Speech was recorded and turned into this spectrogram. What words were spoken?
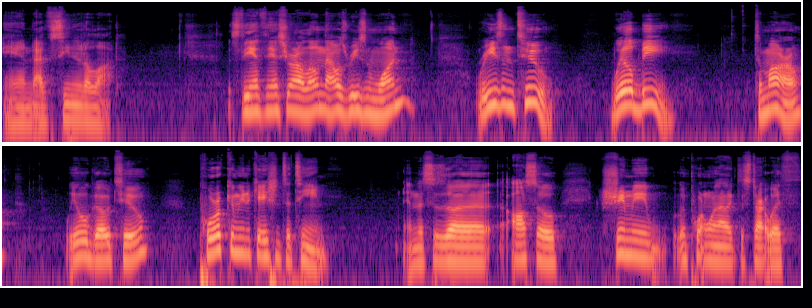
and I've seen it a lot. It's the Anthony S. You're alone. That was reason one. Reason two will be tomorrow. We will go to poor communication to team, and this is a also extremely important one. I like to start with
